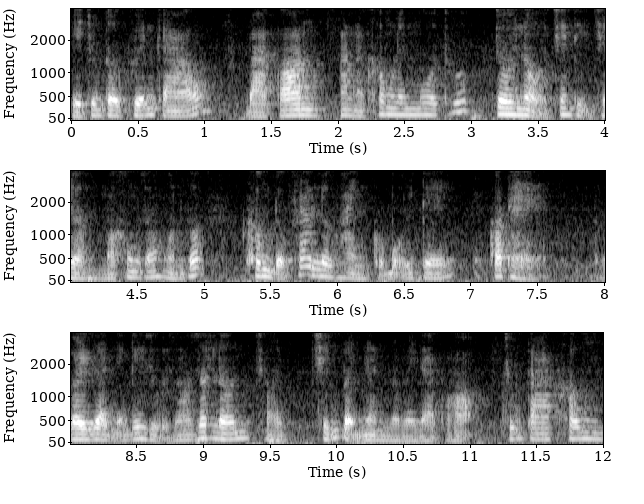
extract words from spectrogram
Thì chúng tôi khuyến cáo bà con là không nên mua thuốc trôi nổi trên thị trường mà không rõ nguồn gốc, không được phép lưu hành của Bộ Y tế có thể gây ra những cái rủi ro rất lớn cho chính bệnh nhân và người nhà của họ. Chúng ta không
